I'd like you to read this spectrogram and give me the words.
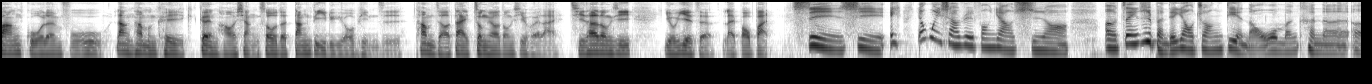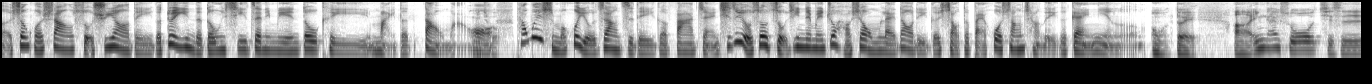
帮国人服务，让他们可以更好享受的当地旅游品质。他们只要带重要东西回来，其他东西由业者来包办。是是，哎，要问一下瑞丰药师哦，呃，在日本的药妆店哦，我们可能呃生活上所需要的一个对应的东西，在那边都可以买得到嘛？哦，它为什么会有这样子的一个发展？其实有时候走进那边，就好像我们来到了一个小的百货商场的一个概念了。哦，对啊，应该说，其实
